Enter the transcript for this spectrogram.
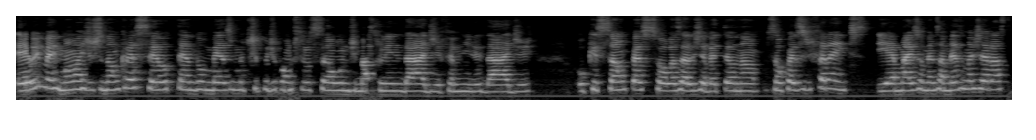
eu e meu irmão, a gente não cresceu tendo o mesmo tipo de construção de masculinidade, feminilidade. O que são pessoas LGBT ou não, são coisas diferentes. E é mais ou menos a mesma geração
